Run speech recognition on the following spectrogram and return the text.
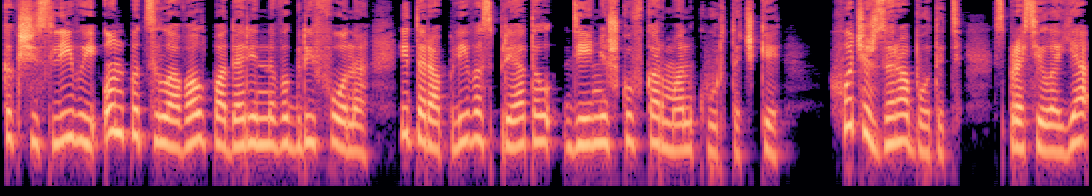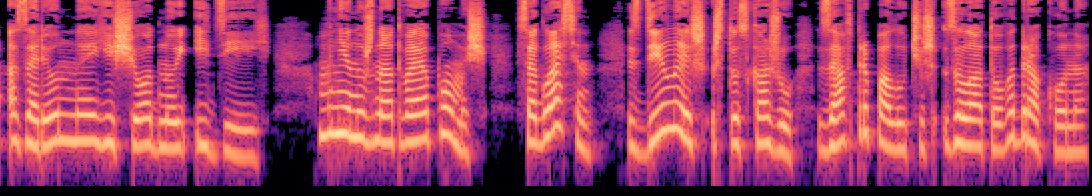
как счастливый он поцеловал подаренного грифона и торопливо спрятал денежку в карман курточки. «Хочешь заработать?» — спросила я, озаренная еще одной идеей. «Мне нужна твоя помощь. Согласен? Сделаешь, что скажу, завтра получишь золотого дракона».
